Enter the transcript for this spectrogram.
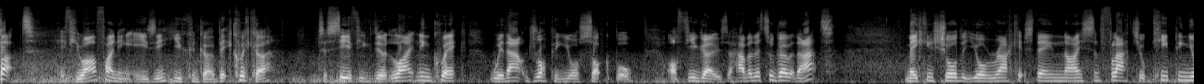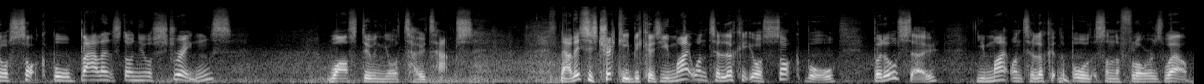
But if you are finding it easy, you can go a bit quicker to see if you can do it lightning quick without dropping your sock ball. Off you go. So have a little go at that. Making sure that your racket's staying nice and flat. You're keeping your sock ball balanced on your strings whilst doing your toe taps. Now this is tricky because you might want to look at your sock ball, but also you might want to look at the ball that's on the floor as well.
